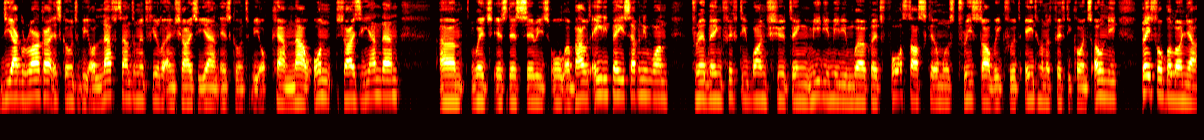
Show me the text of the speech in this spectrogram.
Diagouraga is going to be our left center midfielder and Yaisien is going to be our cam. Now on Yaisien then, um, which is this series all about. 80 pace, 71 dribbling, 51 shooting, medium medium work rate, 4 star skill moves, 3 star weak foot, 850 coins only. Plays for Bologna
